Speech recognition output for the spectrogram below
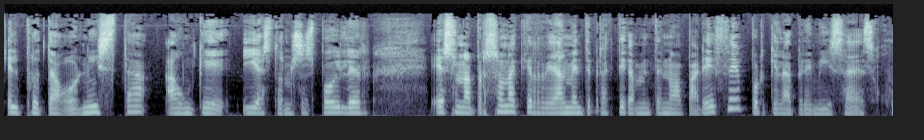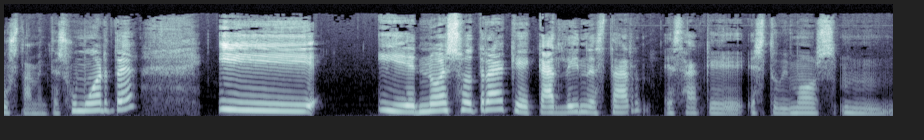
el protagonista, aunque, y esto no es spoiler, es una persona que realmente prácticamente no aparece, porque la premisa es justamente su muerte, y, y no es otra que Kathleen Starr, esa que estuvimos... Mmm,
